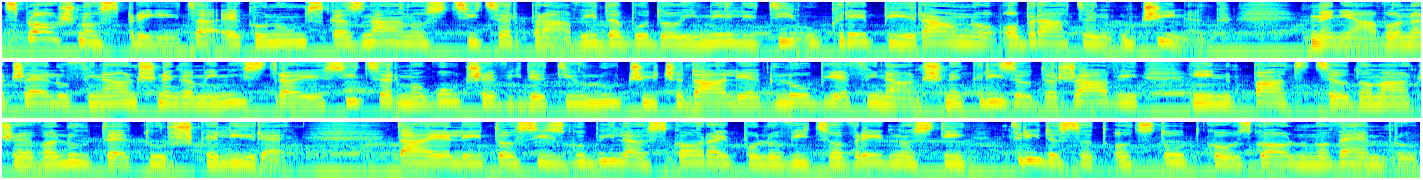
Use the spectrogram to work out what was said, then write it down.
Splošno sprejeta ekonomska znanost sicer pravi, da bodo imeli ti ukrepi ravno obraten učinek. Menjavo na čelu finančnega ministra je sicer mogoče videti v luči če dalje globje finančne krize v državi in padcev domače valute turške lire. Ta je letos izgubila skoraj polovico vrednosti, 30 odstotkov zgolj v novembru,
